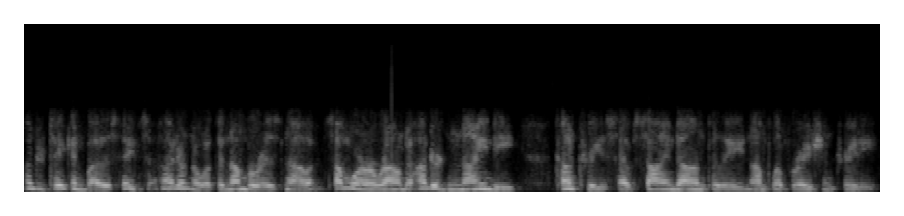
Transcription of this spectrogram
undertaken by the states. I don't know what the number is now. Somewhere around 190 countries have signed on to the Non-Proliferation Treaty.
